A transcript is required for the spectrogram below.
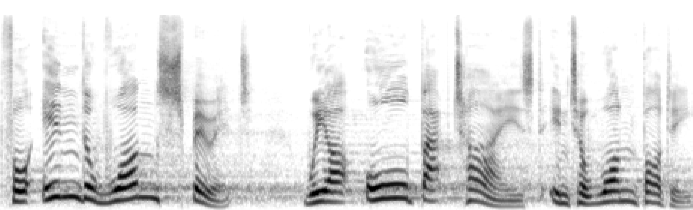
For in the one Spirit we are all baptized into one body,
